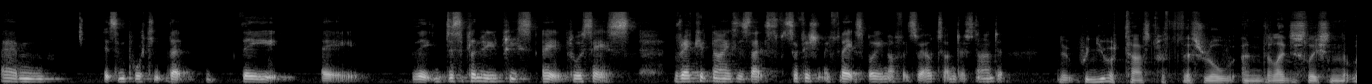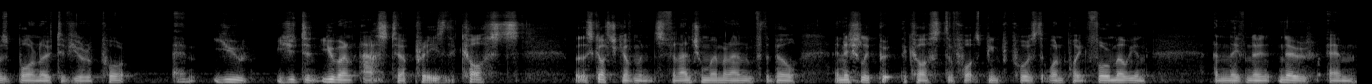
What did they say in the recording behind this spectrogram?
um, it's important that the uh, the disciplinary police, uh, process recognises that sufficiently flexible enough as well to understand it. Now, when you were tasked with this role and the legislation that was born out of your report, um, you you didn't you weren't asked to appraise the costs, but the Scottish Government's financial memorandum for the bill initially put the cost of what's been proposed at 1.4 million, and they've now, now um,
